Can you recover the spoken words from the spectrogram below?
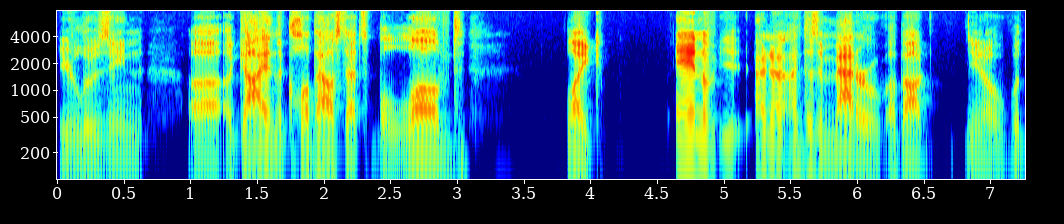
You're losing uh, a guy in the clubhouse that's beloved. Like, and uh, I know it doesn't matter about you know with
